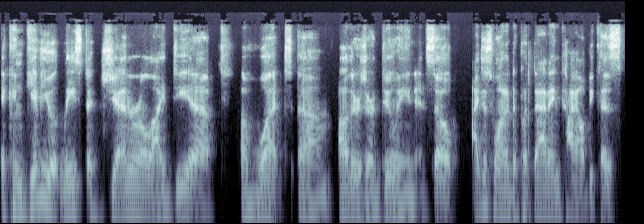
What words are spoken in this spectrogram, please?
it can give you at least a general idea of what um, others are doing. And so I just wanted to put that in, Kyle, because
